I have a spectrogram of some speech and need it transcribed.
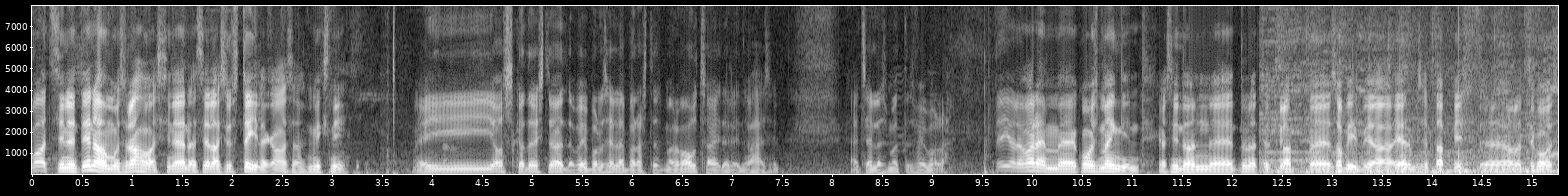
vaatasin, et enamus rahvast siin ääres elas just teile kaasa, miks nii? ei oska tõesti öelda, võib-olla sellepärast, et me oleme outsiderid vähe siin. et selles mõttes võib-olla. Te ei ole varem eh, koos mänginud, kas nüüd on, eh, tunnete, et klapp eh, sobib ja järgmised etapid olete koos?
